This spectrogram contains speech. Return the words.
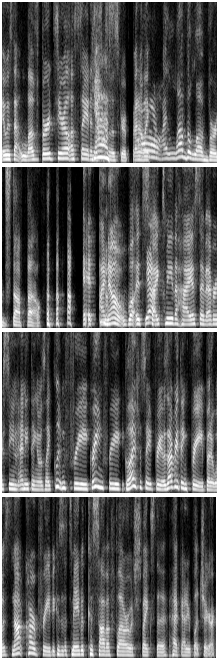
It was that Lovebird cereal. I'll say it in yes. the closed group. I don't oh, like. I love the Lovebird stuff though. it. I know. Well, it yeah. spiked me the highest I've ever seen anything. It was like gluten free, grain free, glyphosate free. It was everything free, but it was not carb free because it's made with cassava flour, which spikes the heck out of your blood sugar.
